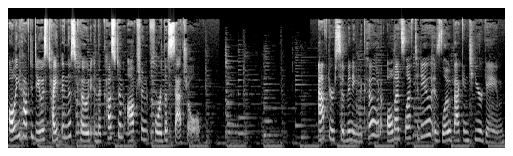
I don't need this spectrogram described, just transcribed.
All you have to do is type in this code in the custom option for the satchel. After submitting the code, all that's left to do is load back into your game.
